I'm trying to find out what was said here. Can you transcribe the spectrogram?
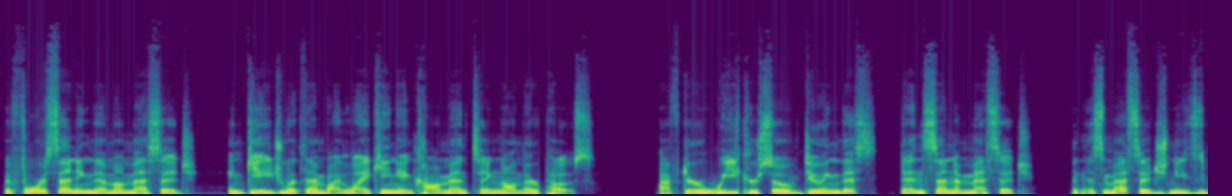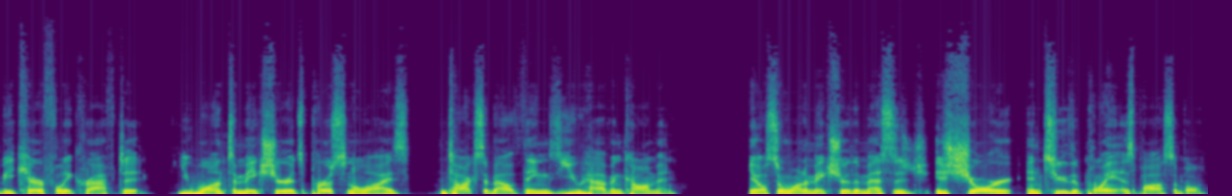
Before sending them a message, Engage with them by liking and commenting on their posts. After a week or so of doing this, then send a message. And this message needs to be carefully crafted. You want to make sure it's personalized and talks about things you have in common. You also want to make sure the message is short and to the point as possible.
